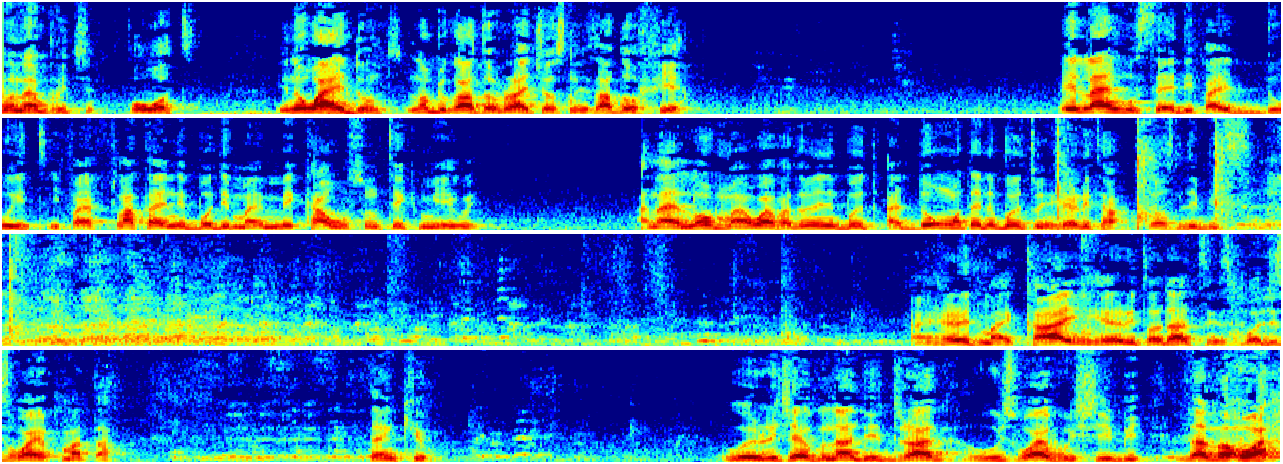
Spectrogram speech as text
when I'm preaching. For what? You know why I don't? Not because of righteousness, out of fear. Elihu said, if I do it, if I flatter anybody, my maker will soon take me away. And I love my wife. I don't, anybody, I don't want anybody to inherit her. Just leave it. I inherit my car, inherit other things, but this wife matter. Thank you. We reach heaven and they drag. Whose wife will she be? Is that not why?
